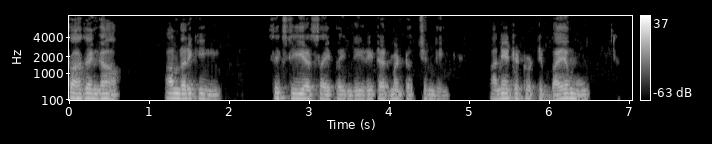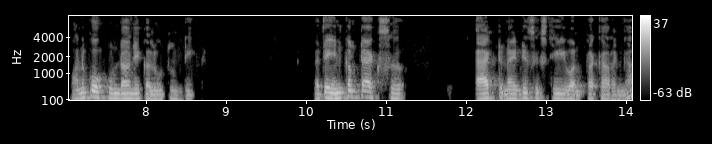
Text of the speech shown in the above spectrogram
సహజంగా అందరికీ సిక్స్టీ ఇయర్స్ అయిపోయింది రిటైర్మెంట్ వచ్చింది అనేటటువంటి భయము అనుకోకుండానే కలుగుతుంది. అయితే income tax act nineteen sixty one ప్రకారంగా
